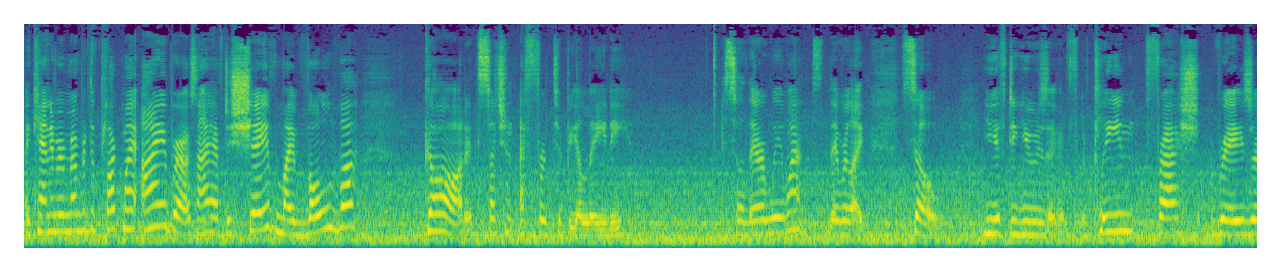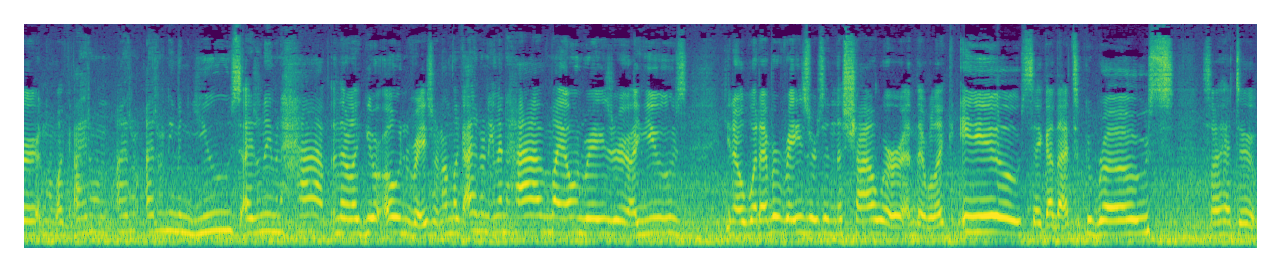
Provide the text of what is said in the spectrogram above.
I can't even remember to pluck my eyebrows, and I have to shave my vulva. God, it's such an effort to be a lady. So there we went. They were like, so you have to use a clean, fresh razor, and I'm like, I don't, I don't, I don't even use, I don't even have. And they're like, your own razor, and I'm like, I don't even have my own razor. I use, you know, whatever razors in the shower, and they were like, ew, Sigga, that's gross. So I had to,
